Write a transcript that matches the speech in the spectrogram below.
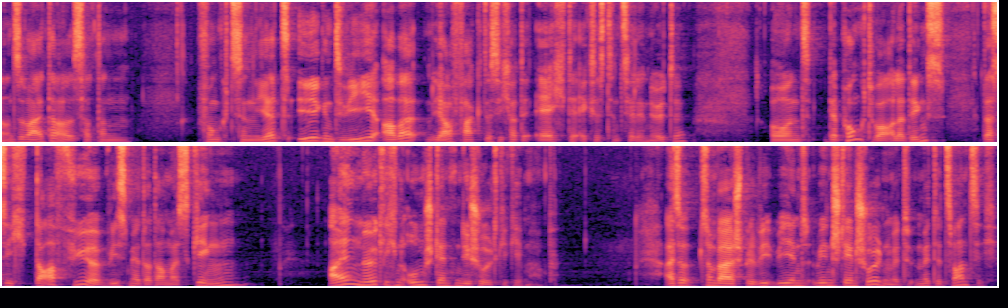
und so weiter. Es hat dann funktioniert irgendwie, aber ja, Fakt ist, ich hatte echte existenzielle Nöte. Und der Punkt war allerdings, dass ich dafür, wie es mir da damals ging, allen möglichen Umständen die Schuld gegeben habe. Also zum Beispiel, wie, wie, entstehen Schulden mit Mitte 20,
